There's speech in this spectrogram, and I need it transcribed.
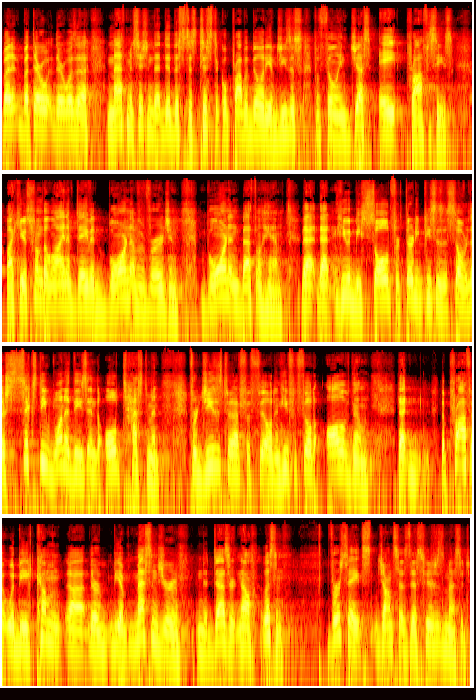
But, but there, there was a mathematician that did the statistical probability of Jesus fulfilling just eight prophecies. Like he was from the line of David, born of a virgin, born in Bethlehem, that, that he would be sold for 30 pieces of silver. There's 61 of these in the Old Testament for Jesus to have fulfilled, and he fulfilled all of them that the prophet would become, uh, there would be a messenger in the desert. Now, listen, verse 8, John says this here's his message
